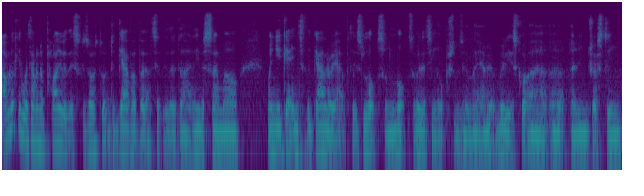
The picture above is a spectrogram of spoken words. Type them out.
I, am looking forward to having to play with this because I was talking to Gav about it the other day, and he was saying, well when you get into the gallery app, there's lots and lots of editing options in there. It really is quite a, a, an interesting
